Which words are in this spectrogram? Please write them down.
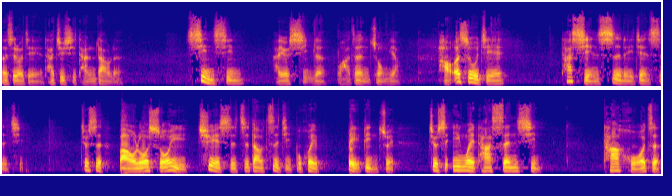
二十六节，他继续谈到了信心还有喜乐。哇，这很重要。好，二十五节，他显示了一件事情，就是保罗所以确实知道自己不会被定罪，就是因为他深信。他活着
